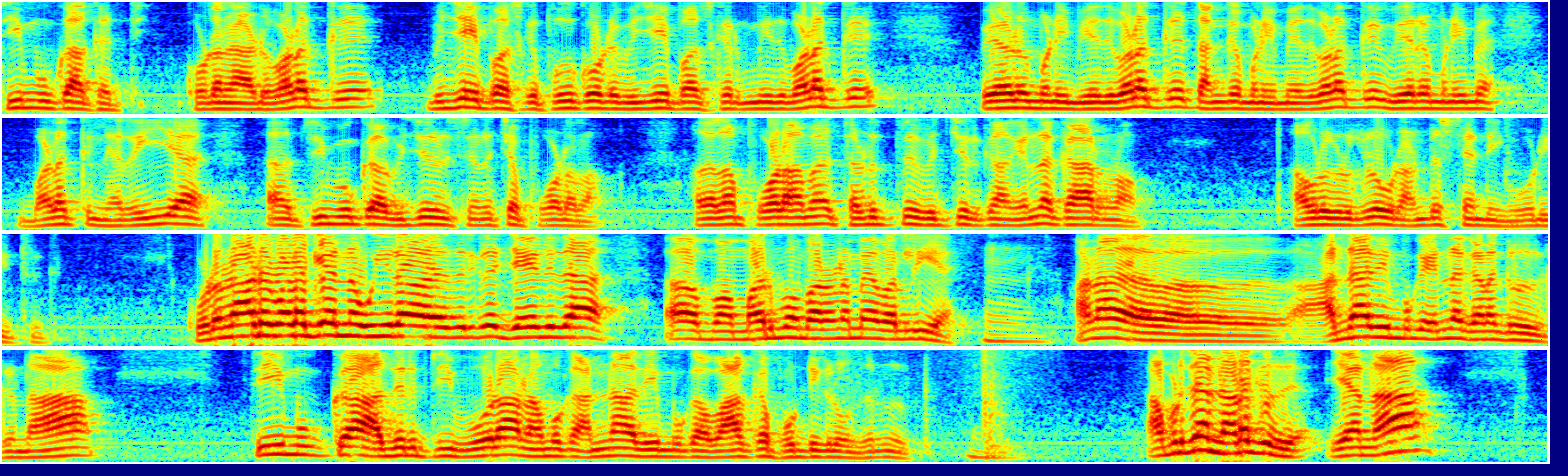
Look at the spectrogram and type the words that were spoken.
திமுக கத்தி. கொடநாடு வழக்கு விஜய் பாஸ்கர் புதுக்கோட்டை விஜய் பாஸ்கர் மீது வழக்கு வேலுமணி மீது வழக்கு தங்கமணி மீது வழக்கு வீரமணி மீ வழக்கு நிறைய திமுக விஜிலன்ஸ் நினச்சா போடலாம். அதெல்லாம் போடாமல் தடுத்து வச்சுருக்காங்க. என்ன காரணம்? அவர்களுக்குள்ள ஒரு அண்டர்ஸ்டாண்டிங் ஓடிட்டுருக்கு கொடநாடு வழக்கு என்ன உயிரா எதிர்க்கல ஜெயலலிதா மர்ம மரணமே வரலையே. ஆனால் அதிமுக என்ன கணக்கில் இருக்குன்னா திமுக அதிருப்தி பூரா நமக்கு அதிமுக வாக்க பொட்டிகள் வந்துன்னு இருக்கு. அப்படி தான் நடக்குது. ஏன்னா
